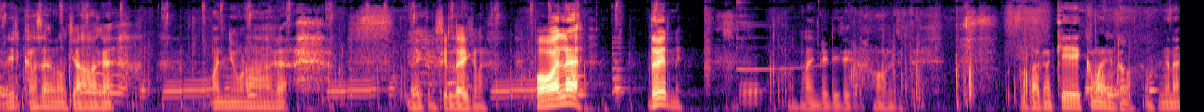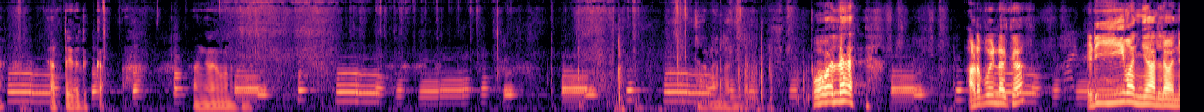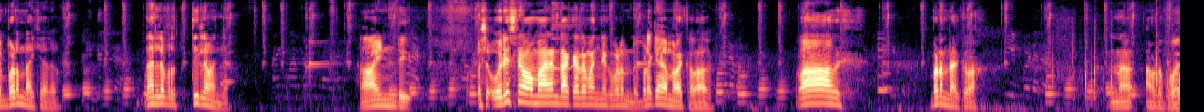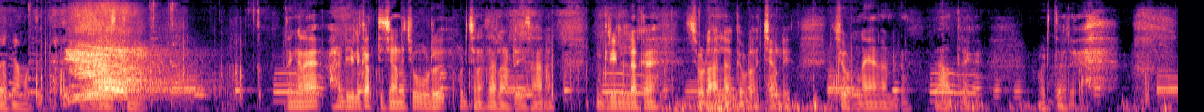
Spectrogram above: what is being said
ഇത് ഇരിക്കണ സ്ഥലം നോക്കി ആകെ മഞ്ഞൂണാകെ ഇതായിക്കണ് ഫില്ലായിക്കണ്. പോയല്ലേ ഇത് വരുന്നേ നോക്കണം അതിന്റെ ഇടയിൽ ഓരോരുത്തർ അതാക്കണ കേക്ക് മാറിയിട്ടോ നമുക്കിങ്ങനെ കട്ട് ചെയ്തെടുക്കാം. അങ്ങനെ വേണം പോവല്ലേ? അവിടെ പോയി ഉണ്ടാക്ക എടി ഈ മഞ്ഞ നല്ല മഞ്ഞ. ഇവിടെ ഉണ്ടാക്കിയാലോ? നല്ല വൃത്തിയില്ല മഞ്ഞ. ആ ഉണ്ട്. പക്ഷെ ഒരു സ്നോമാൻ ഉണ്ടാക്കാലോ മഞ്ഞക്ക് ഇവിടെ ഉണ്ട്. ഇവിടെ ക്യാമറ ഒക്കെ വാ. വാ. ഇവിടെ ഉണ്ടാക്കുക എന്നാ അവിടെ പോയൊക്കെ നമുക്ക്. ഇതിങ്ങനെ അടിയിൽ കത്തിച്ചാണ്ട് ചൂട് പിടിച്ചണ സ്ഥലമാട്ടോ ഈ സാധനം. ഗ്രില്ലൊക്കെ ചൂടാലൊക്കെ ഇവിടെ വെച്ചാണ്ട് ചുടണ ഞാൻ കണ്ടിരിക്കണം. രാത്രിയൊക്കെ ഇവിടുത്തെ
